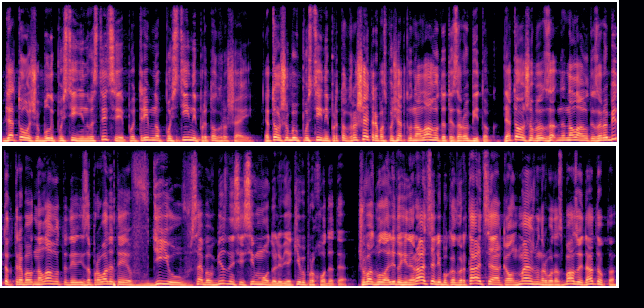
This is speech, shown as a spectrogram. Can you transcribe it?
Для того, щоб були постійні інвестиції, потрібно постійний приток грошей. Для того, щоб був постійний приток грошей, треба спочатку налагодити заробіток. Для того, щоб налагодити заробіток, треба налагодити і запровадити в дію в себе в бізнесі сім модулів, які ви проходите. Щоб у вас була лідогенерація, лібо конвертація, аккаунт менеджмент, робота з базою. Да? Тобто,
